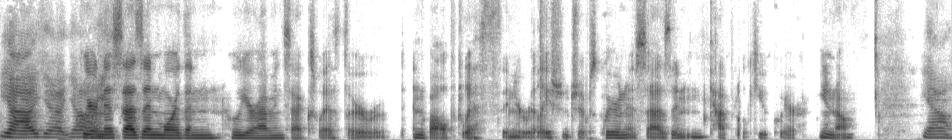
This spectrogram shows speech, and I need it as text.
Yeah, yeah, yeah. Queerness as in more than who you're having sex with or involved with in your relationships. Queerness as in capital Q queer, you know. Yeah.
